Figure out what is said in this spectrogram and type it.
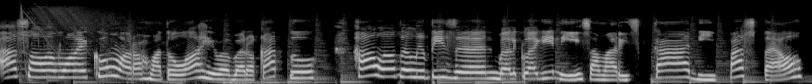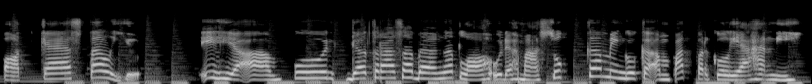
Assalamualaikum warahmatullahi wabarakatuh. Halo Telitizen, balik lagi nih sama Rizka di Pastel Podcast Tell You Ih ya ampun, gak terasa banget loh udah masuk ke minggu keempat perkuliahan nih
